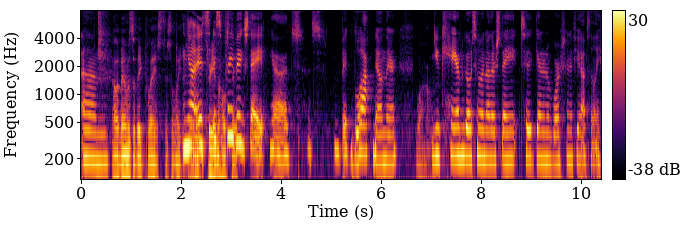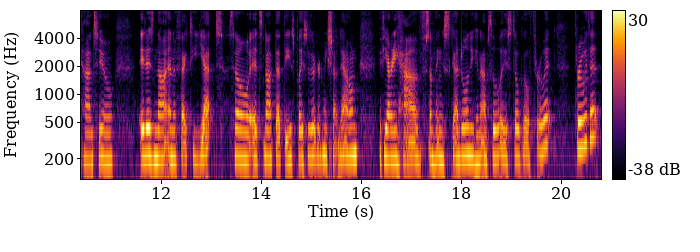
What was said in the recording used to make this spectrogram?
Um, Alabama's a big place. There's only three, yeah, it's three it's the a whole pretty state. big state. Yeah, it's it's big block down there. Wow. You can go to another state to get an abortion if you absolutely had to. It is not in effect yet, so it's not that these places are going to be shut down. If you already have something scheduled, you can absolutely still go through it, through with it.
